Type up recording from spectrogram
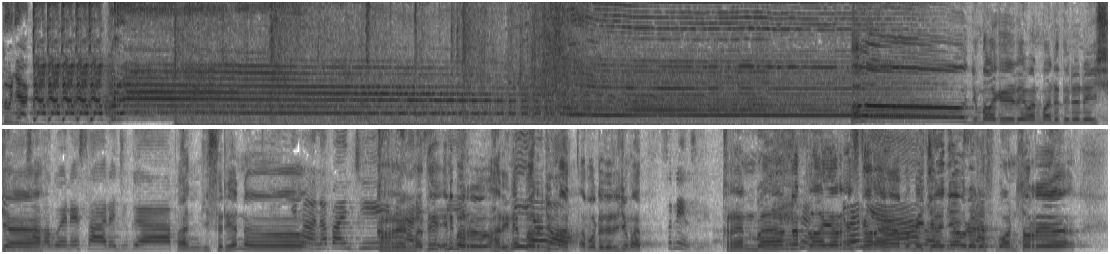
Waktunya jam jam jam jam Halo, jumpa lagi di Dewan Mandat Indonesia. Bersama gue Nesa dan juga Panji Suryano. gimana Panji? Keren Hari banget nih. Ini baru hari ini Iya baru loh. Jumat. Apa udah dari Jumat? Senin, Senin. Keren banget layarnya Keren sekarang ya, ya. Apa luar mejanya udah ada sponsornya.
